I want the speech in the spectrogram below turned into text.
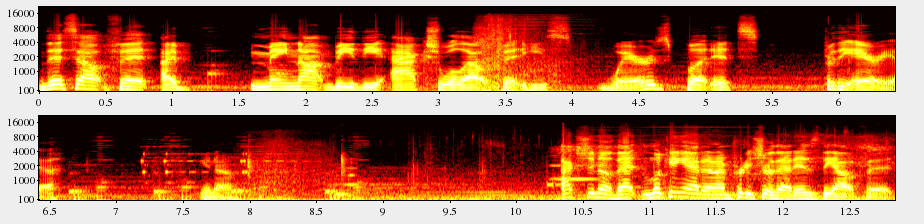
this outfit I may not be the actual outfit he wears, but it's for the area. You know. Actually, no, that looking at it, I'm pretty sure that is the outfit.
